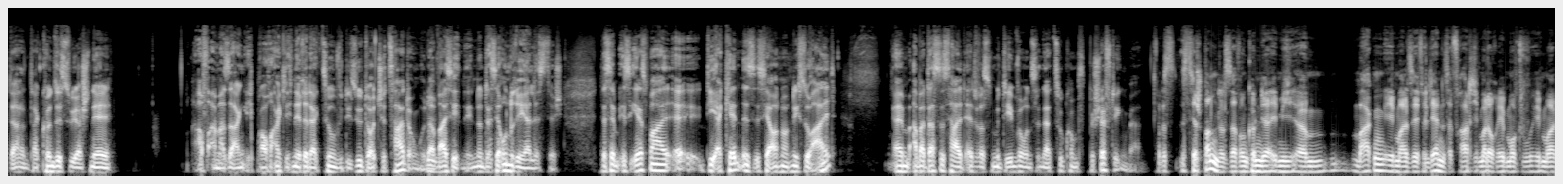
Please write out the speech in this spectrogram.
Da, da könntest du ja schnell auf einmal sagen, ich brauche eigentlich eine Redaktion wie die Süddeutsche Zeitung oder mhm. weiß ich nicht. Und das ist ja unrealistisch. Deshalb ist erstmal, äh, die Erkenntnis ist ja auch noch nicht so alt. Ähm, aber das ist halt etwas, mit dem wir uns in der Zukunft beschäftigen werden. Aber es ist ja spannend, also davon können ja eben ähm, Marken eben mal sehr viel lernen. Deshalb frage ich mal auch eben, ob du eben mal,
